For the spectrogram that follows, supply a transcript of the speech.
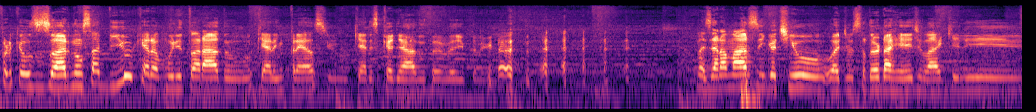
porque os usuários não sabiam que era monitorado o que era impresso e o que era escaneado também, tá ligado? Mas era massa, assim, que eu tinha o, o administrador da rede lá que ele.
